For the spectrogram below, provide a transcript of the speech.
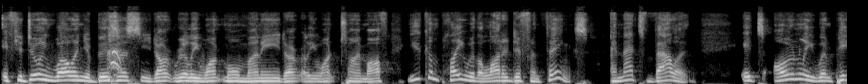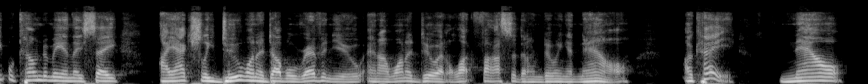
if you're doing well in your business and you don't really want more money, you don't really want time off, you can play with a lot of different things. And that's valid. It's only when people come to me and they say, I actually do want to double revenue and I want to do it a lot faster than I'm doing it now Okay, now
